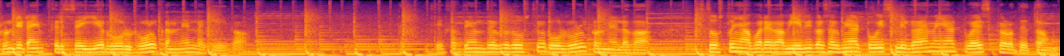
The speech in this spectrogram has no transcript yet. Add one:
ट्वेंटी टाइम फिर से ये रोल रोल करने लगेगा। देख सकते हैं, देखो दोस्तों रोल रोल करने लगा। दोस्तों, यहाँ पर आप ये भी कर सकते हैं ट्विस्ट लिखा है, मैं यहाँ ट्वाइस कर देता हूँ।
